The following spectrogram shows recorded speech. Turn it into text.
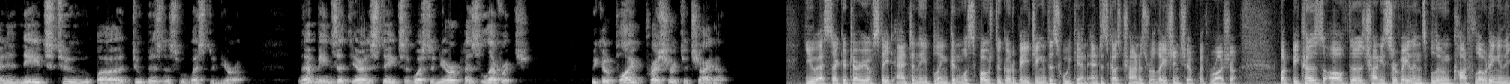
and it needs to uh, do business with Western Europe. That means that the United States and Western Europe has leverage. We could apply pressure to China U.S. Secretary of State Antony Blinken was supposed to go to Beijing this weekend and discuss China's relationship with Russia. But because of the Chinese surveillance balloon caught floating in the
